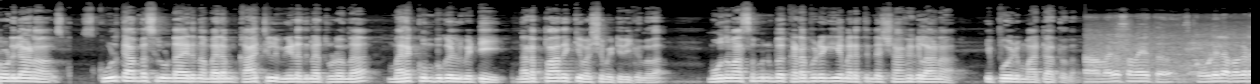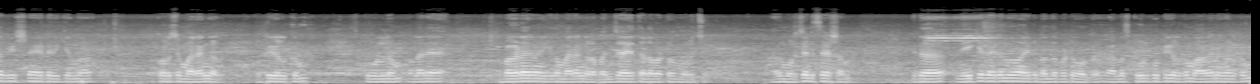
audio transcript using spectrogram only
റോഡിലാണ് സ്കൂൾ ക്യാമ്പസിലുണ്ടായിരുന്ന മരം കാറ്റിൽ വീണതിനെ തുടർന്ന് മരക്കൊമ്പുകൾ വെട്ടി നടപ്പാതയ്ക്ക് വശമിട്ടിരിക്കുന്നത്. മൂന്ന് മാസം മുൻപ് കടപുഴകിയ മരത്തിന്റെ ശാഖകളാണ് ഇപ്പോഴും മാറ്റാത്തത്. മഴ സമയത്ത് സ്കൂളിൽ അപകട ഭീഷണിയായിട്ടിരിക്കുന്ന കുറച്ച് മരങ്ങൾ കുട്ടികൾക്കും സ്കൂളിലും വളരെ അപകടമായിരിക്കുന്ന മരങ്ങൾ പഞ്ചായത്ത് ഇടപെട്ട് മുറിച്ചു. അത് മുറിച്ചതിന് ശേഷം ഇത് നീക്കി തരുന്നതുമായിട്ട് ബന്ധപ്പെട്ടുകൊണ്ട് കാരണം സ്കൂൾ കുട്ടികൾക്കും വാഹനങ്ങൾക്കും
